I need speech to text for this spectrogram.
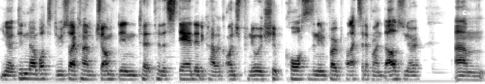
you know, didn't know what to do. So I kind of jumped into to the standard kind of like entrepreneurship courses and info products that everyone does, you know, um,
